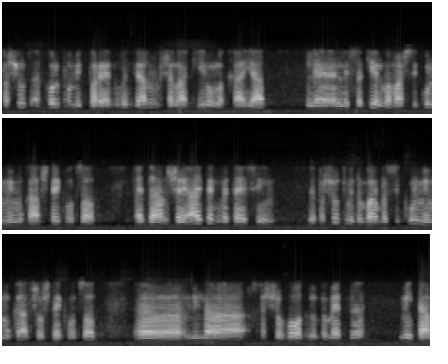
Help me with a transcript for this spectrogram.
פשוט הכל פה מתפרק, וגם הממשלה כאילו לקחה יד לסכל, ממש סיכול ממוקד שתי קבוצות. את האנשי הייטק וטייסים. זה פשוט מדובר בסיכול ממוקד של שתי קבוצות אה, מן החשובות ובאמת אה, מיטב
